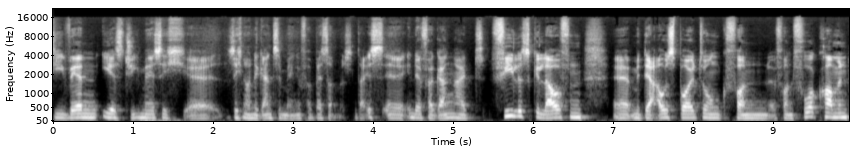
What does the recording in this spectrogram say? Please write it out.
die werden ESG-mäßig äh, sich noch eine ganze Menge verbessern müssen. Da ist äh, in der Vergangenheit vieles gelaufen äh, mit der Ausbeutung von, von Vorkommen,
